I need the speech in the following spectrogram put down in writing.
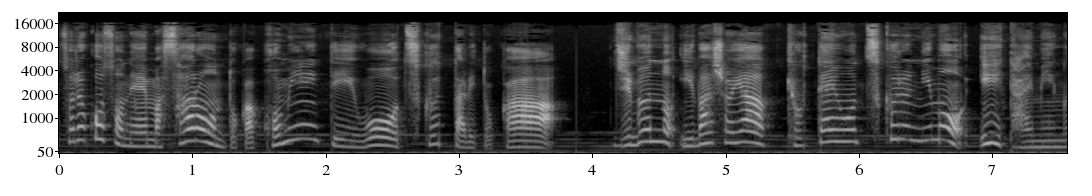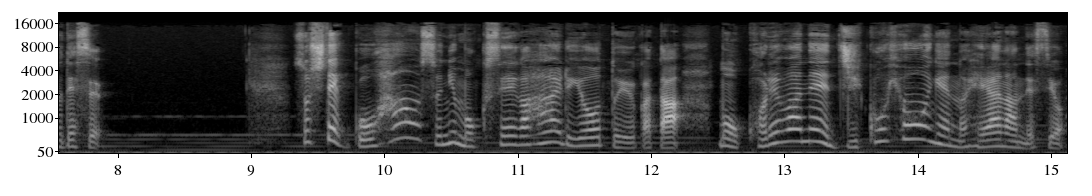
それこそね、まあ、サロンとかコミュニティを作ったりとか、自分の居場所や拠点を作るにもいいタイミングです。そして5ハウスに木星が入るよという方、もうこれはね、自己表現の部屋なんですよ。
